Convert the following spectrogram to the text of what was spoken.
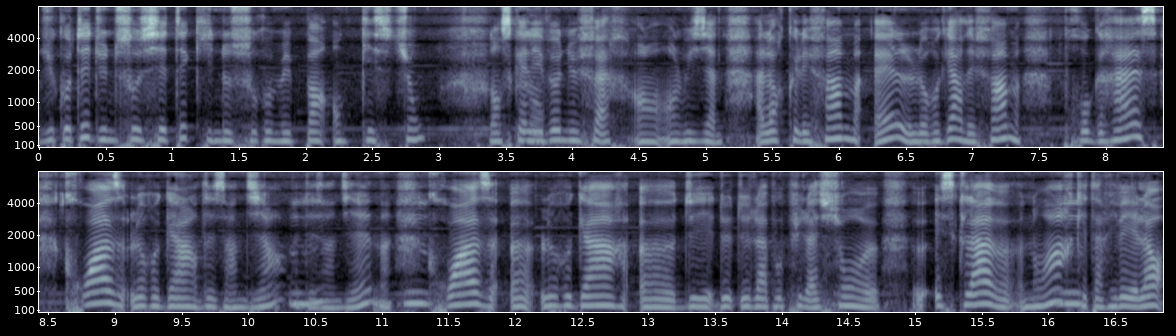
du côté d'une société qui ne se remet pas en question dans ce qu'elle Non. est venue faire en, en Louisiane. Alors que les femmes, elles, le regard des femmes progresse, croise le regard des Indiens et des Mhm. Indiennes, Mhm. croise euh, le regard euh, des- de, de la population euh, esclave noire Mhm. qui est arrivée. Et là,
